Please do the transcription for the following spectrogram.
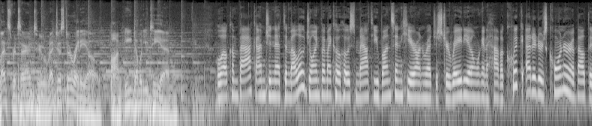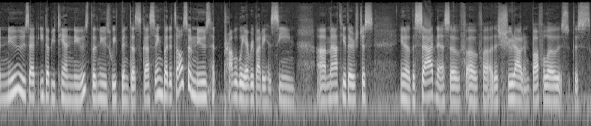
Let's return to Register Radio on EWTN. Welcome back. I'm Jeanette De Melo, joined by my co host Matthew Bunson here on Register Radio. And we're going to have a quick editor's corner about the news at EWTN News, the news we've been discussing, but it's also news that probably everybody has seen. Uh, Matthew, there's just you know the sadness of of uh, this shootout in Buffalo, this this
